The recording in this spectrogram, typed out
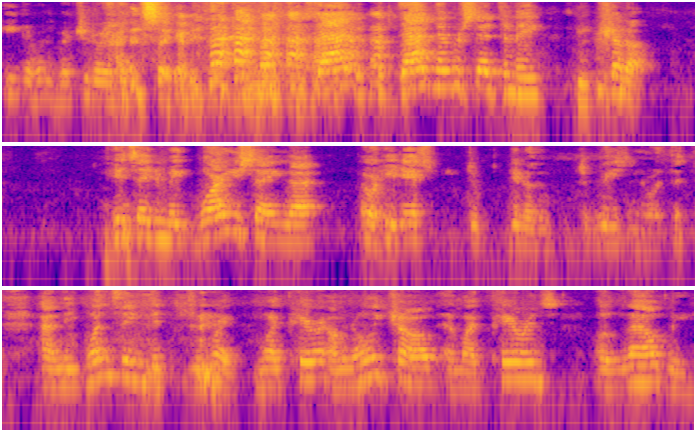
either Richard or I didn't say anything. dad, dad never said to me, "Shut up." He'd say to me, "Why are you saying that?" Or he'd ask, to, you know, the, the reason or thing. And the one thing that you're right, my parent, I'm an only child, and my parents allowed me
